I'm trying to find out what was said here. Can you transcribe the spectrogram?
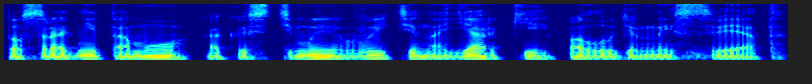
то сродни тому, как из тьмы выйти на яркий полуденный свет.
